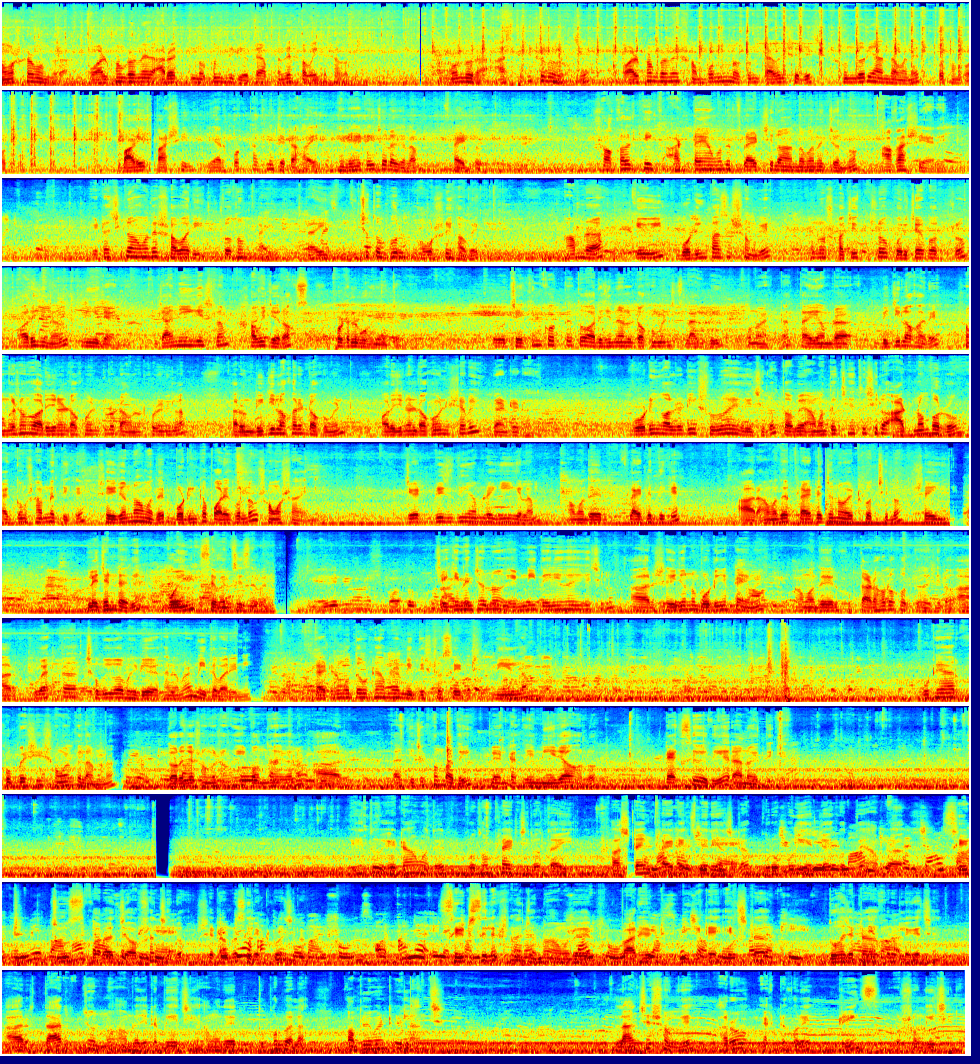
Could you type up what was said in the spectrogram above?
নমস্কার বন্ধুরা, world from ড্রোনের আরও একটি নতুন ভিডিওতে আপনাদের সবাইকে স্বাগত। বন্ধুরা, আজ থেকে শুরু হচ্ছে ওয়ার্ল্ড ফ্রম ড্রোনের সম্পূর্ণ নতুন ট্রাভেল সিরিজ সুন্দরী আন্দামানের প্রথম পর্ব। বাড়ির পাশেই এয়ারপোর্ট থাকলে যেটা হয়, হেঁটে হেঁটেই চলে গেলাম ফ্লাইট ধরতে। সকাল ঠিক আটটায় আমাদের ফ্লাইট ছিল আন্দামানের জন্য আকাশ এয়ারে এটা ছিল আমাদের সবারই প্রথম ফ্লাইট তাই কিছু তো ভুল অবশ্যই হবে। আমরা কেউই বোর্ডিং পাসের সঙ্গে কোনো সচিত্র পরিচয়পত্র অরিজিনাল নিয়ে যাইনি যা নিয়ে গেছিলাম সবই জেরক্স হোটেল বুকিংয়ের জন্য। তো চেক ইন করতে তো অরিজিনাল ডকুমেন্টস লাগবেই কোনো একটা। তাই আমরা ডিজি লকারে সঙ্গে সঙ্গে অরিজিনাল ডকুমেন্টগুলো ডাউনলোড করে নিলাম। কারণ ডিজি লকারের ডকুমেন্ট অরিজিনাল ডকুমেন্ট হিসেবেই গ্রান্টেড হয়। বোর্ডিং অলরেডি শুরু হয়ে গিয়েছিল, তবে আমাদের যেহেতু ছিল আট নম্বর রো একদম সামনের দিকে, সেই জন্য আমাদের বোর্ডিংটা পরে করলেও সমস্যা হয়নি। জেট ব্রিজ দিয়ে আমরা এগিয়ে গেলাম আমাদের ফ্লাইটের দিকে। আর আমাদের ফ্লাইটের জন্য ওয়েট করছিল সেই legendary Boeing seven three seven. Check ইনের জন্য এমনি দেরি হয়ে গেছিল আর সেই জন্য বোর্ডিংয়ের টাইমে আমাদের খুব তাড়াহুড়ো করতে হয়েছিল আর খুব একটা ছবি বা ভিডিও এখানে আমরা নিতে পারিনি। ফ্লাইটের মধ্যে উঠে আমরা নির্দিষ্ট সিট নিয়ে নিলাম। উঠে আর খুব বেশি সময় পেলাম না। দরজার সঙ্গে সঙ্গেই বন্ধ হয়ে গেল আর তার কিছুক্ষণ বাদেই প্লেনটাকে নিয়ে যাওয়া হলো ট্যাক্সিওয়ে দিয়ে রানওয়ের দিকে। যেহেতু এটা আমাদের প্রথম ফ্লাইট ছিল তাই ফার্স্ট টাইম ফ্লাইট এক্সপিরিয়েন্সটা পুরোপুরি এনজয় করতে আমরা সিট চুজ করার যে অপশন ছিল সেটা আমরা সিলেক্ট করেছিলাম। সিট সিলেকশনের জন্য আমাদের পার হেড টিকিটে এক্সট্রা দু হাজার টাকা করে লেগেছে। আর তার জন্য আমরা যেটা পেয়েছি আমাদের দুপুরবেলা কমপ্লিমেন্টারি লাঞ্চ লাঞ্চের সঙ্গে আরও একটা করে ড্রিঙ্কস ওর সঙ্গেই ছিল।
